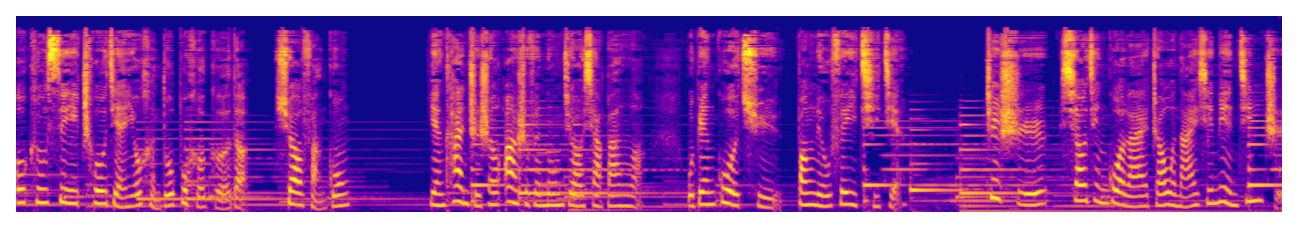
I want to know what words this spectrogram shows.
，OQC 抽检有很多不合格的，需要返工。眼看只剩二十分钟就要下班了，我便过去帮刘飞一起剪。这时，萧静过来找我拿一些面巾纸，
